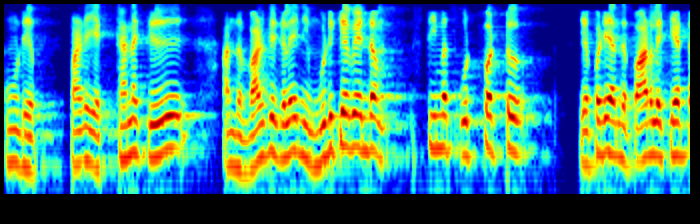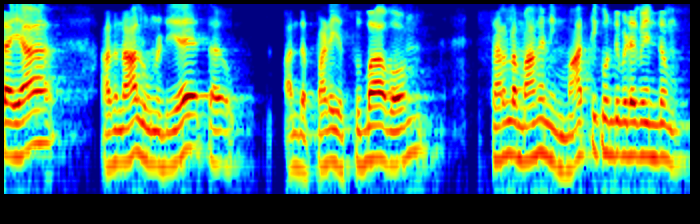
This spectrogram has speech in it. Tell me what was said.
உன்னுடைய பழைய கணக்கு அந்த வழக்குகளை நீ முடிக்க வேண்டும். ஸ்ரீமத் உட்பட்டு. எப்படி அந்த பாடலை கேட்டாயா? அதனால் உன்னுடைய த- அந்த பழைய சுபாவம் சரளமாக நீ மாற்றி கொண்டு விட வேண்டும்.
